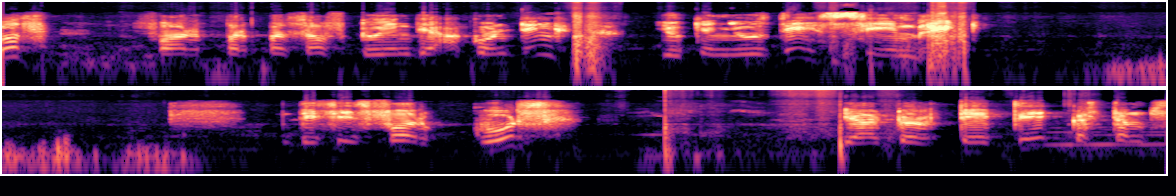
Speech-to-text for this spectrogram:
use for purpose of doing the accounting you can use the same rate. This is for goods you have to take the customs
